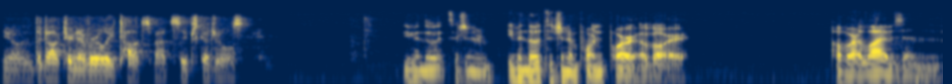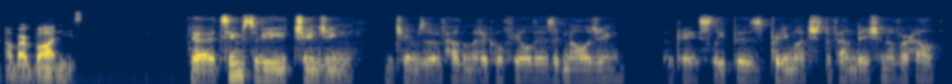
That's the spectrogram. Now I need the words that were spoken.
you know, the doctor never really talks about sleep schedules. Even though it's such an even though it's such an important part of our of our lives and of our bodies. Yeah, it seems to be changing in terms of how the medical field is acknowledging okay, sleep is pretty much the foundation of our health.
